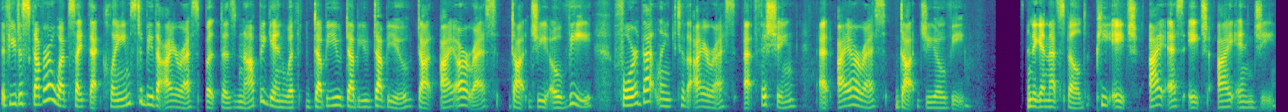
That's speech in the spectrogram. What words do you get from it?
if you discover a website that claims to be the IRS but does not begin with www.irs.gov, forward that link to the IRS at phishing at irs.gov. And again, that's spelled P H I S H I N G.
